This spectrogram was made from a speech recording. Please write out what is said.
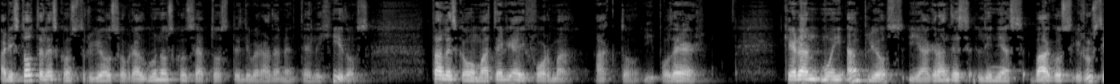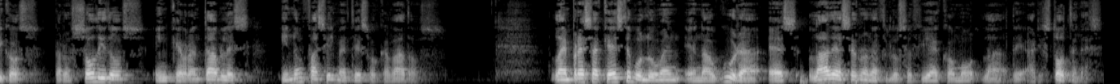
Aristóteles construyó sobre algunos conceptos deliberadamente elegidos, tales como materia y forma, acto y poder, que eran muy amplios y a grandes líneas vagos y rústicos, pero sólidos, inquebrantables y no fácilmente socavados. La empresa que este volumen inaugura es la de hacer una filosofía como la de Aristóteles,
